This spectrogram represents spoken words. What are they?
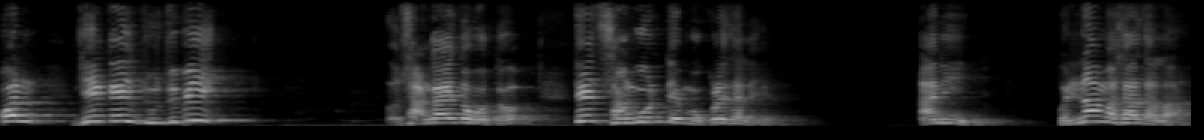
पण जे काही जुजबी सांगायचं होतं तेच सांगून ते मोकळे झाले. आणि परिणाम असा झाला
